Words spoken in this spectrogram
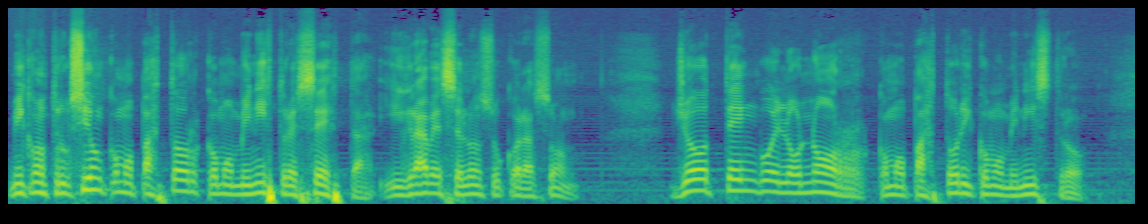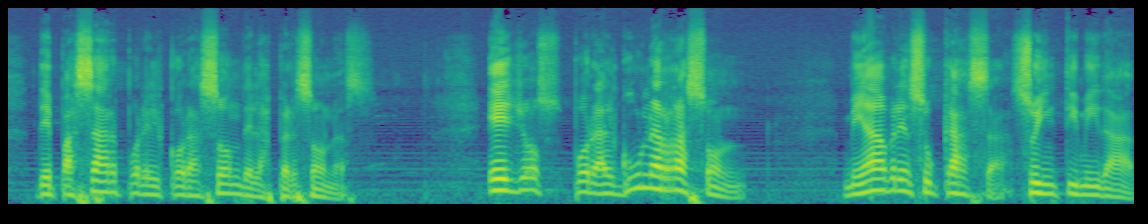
Mi construcción como pastor, como ministro es esta, y grábeselo en su corazón. Yo tengo el honor como pastor y como ministro de pasar por el corazón de las personas. Ellos, por alguna razón, me abren su casa, su intimidad,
